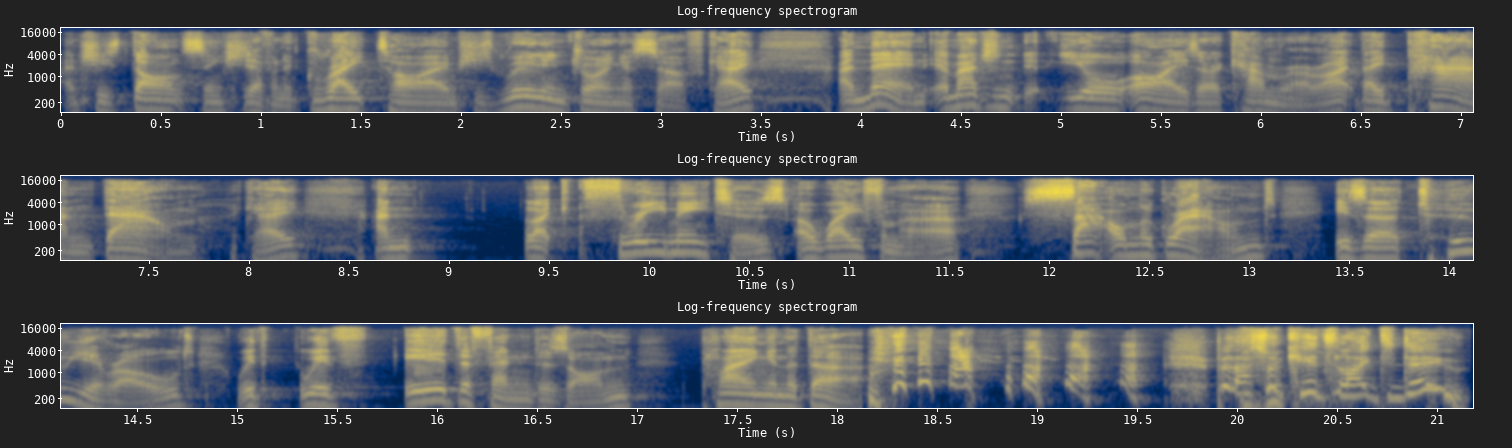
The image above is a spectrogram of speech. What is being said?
and she's dancing. She's having a great time. She's really enjoying herself. Okay. And then imagine your eyes are a camera, right? They pan down. Okay. And like three meters away from her, sat on the ground, is a two-year-old with with ear defenders on, playing in the dirt. But that's what kids like to do.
